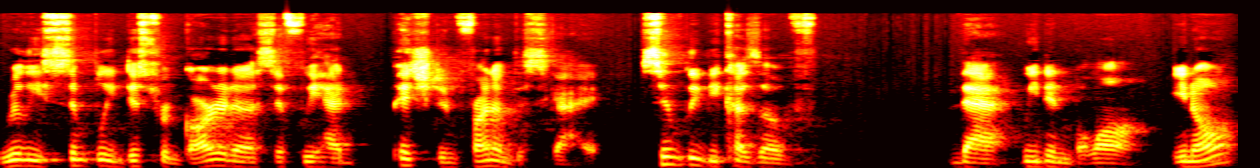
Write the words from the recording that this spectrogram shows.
really simply disregarded us if we had pitched in front of this guy simply because of that we didn't belong, you know?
